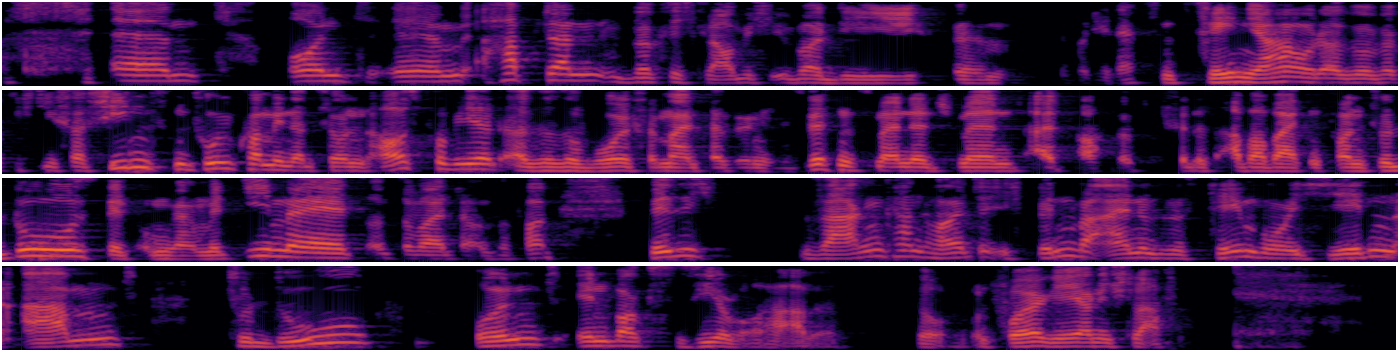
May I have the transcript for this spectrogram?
Ähm, und ähm, habe dann wirklich, glaube ich, über die ähm, über die letzten zehn Jahre oder so wirklich die verschiedensten Tool-Kombinationen ausprobiert, also sowohl für mein persönliches Wissensmanagement als auch wirklich für das Abarbeiten von To-Dos, den Umgang mit E-Mails und so weiter und so fort, bis ich sagen kann heute, ich bin bei einem System, wo ich jeden Abend To-Do und Inbox Zero habe. So, und vorher gehe ich ja nicht schlafen.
